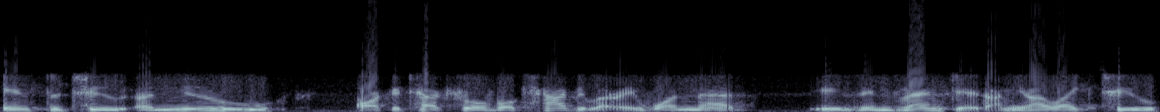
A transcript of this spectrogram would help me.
institute a new architectural vocabulary, one that is invented. I mean, I like to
